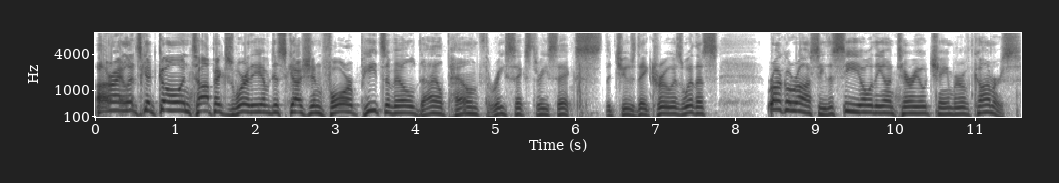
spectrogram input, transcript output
All right, let's get going. Topics worthy of discussion for Pizzaville. Dial pound 3636. The Tuesday crew is with us. Rocco Rossi, the CEO of the Ontario Chamber of Commerce.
